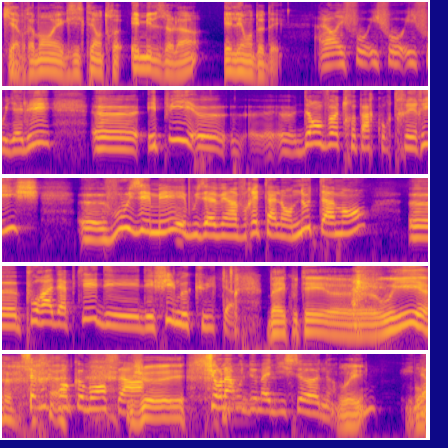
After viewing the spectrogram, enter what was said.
qui a vraiment existé entre Émile Zola et Léon Daudet. Alors il faut, il faut, il faut y aller. Euh, et puis, euh, dans votre parcours très riche, vous aimez et vous avez un vrai talent, notamment euh, pour adapter des, des films cultes. Ben, écoutez, euh, oui. Ça vous prend comment ça? Je... Sur la route de Madison. Oui. Bon.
